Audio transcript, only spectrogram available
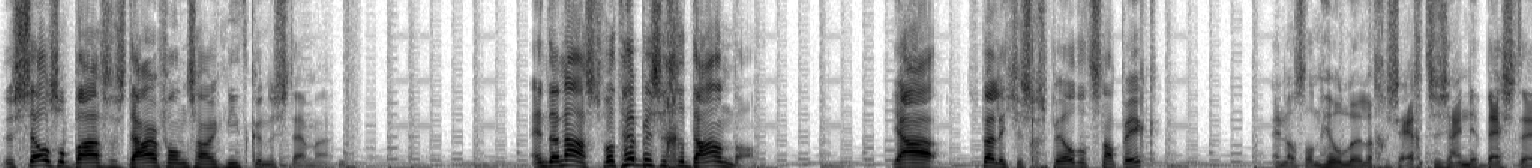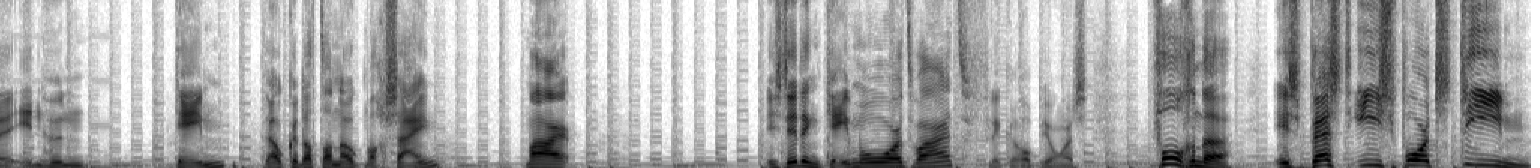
Dus zelfs op basis daarvan zou ik niet kunnen stemmen. En daarnaast, wat hebben ze gedaan dan? Ja, spelletjes gespeeld, dat snap ik. En dat is dan heel lullig gezegd. Ze zijn de beste in hun game. Welke dat dan ook mag zijn. Maar is dit een Game Award waard? Flikker op, jongens. Volgende is Best Esports Team.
